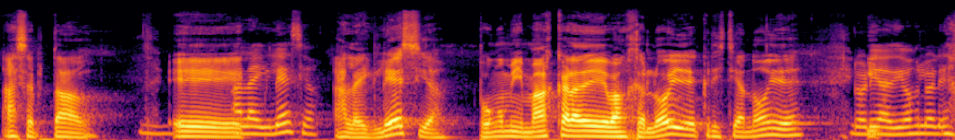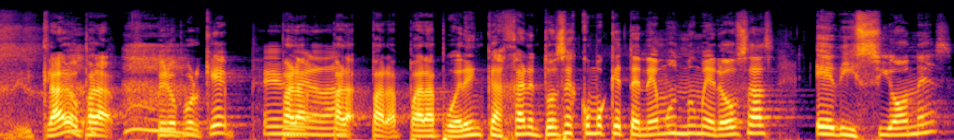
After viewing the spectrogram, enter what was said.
aceptado. Eh, a la iglesia. A la iglesia. Pongo mi máscara de evangeloide, cristianoide Gloria a Dios, gloria. claro, para, pero ¿por qué? Para, para, para, para, poder encajar. Entonces, como que tenemos numerosas ediciones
